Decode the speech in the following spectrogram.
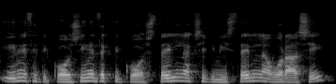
είναι θετικός, είναι δεκτικός, θέλει να ξεκινήσει, θέλει να αγοράσει,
